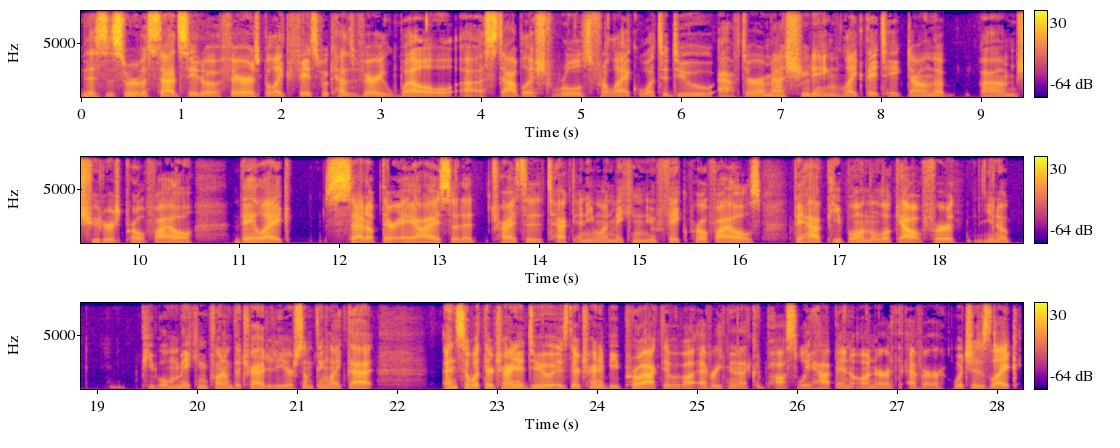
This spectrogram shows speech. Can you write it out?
this is sort of a sad state of affairs, but like Facebook has very well uh, established rules for like what to do after a mass shooting. Like they take down the um, shooter's profile, they like set up their AI so that tries to detect anyone making new fake profiles. They have people on the lookout for, you know, people making fun of the tragedy or something like that. And so what they're trying to do is they're trying to be proactive about everything that could possibly happen on Earth ever, which is like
